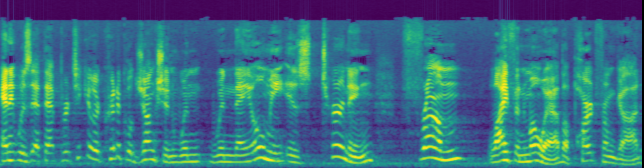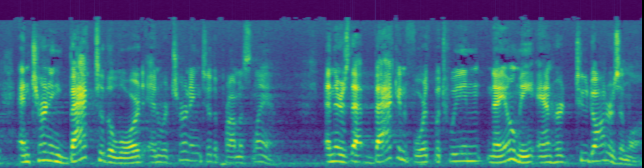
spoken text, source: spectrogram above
And it was at that particular critical junction when, when Naomi is turning from life in Moab, apart from God, and turning back to the Lord and returning to the promised land. And there's that back and forth between Naomi and her two daughters in law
